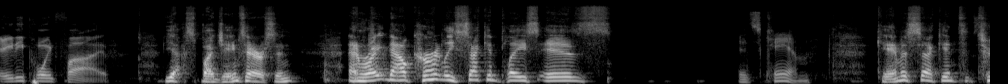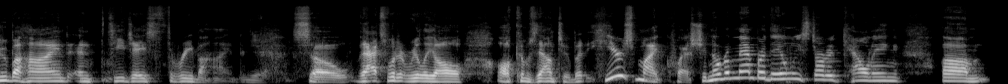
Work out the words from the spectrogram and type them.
80.5. Yes, by James Harrison. And right now, currently second place is It's Cam. Cam is second, two behind, and TJ's three behind. Yeah. So that's what it really all all comes down to. But here's my question. Now remember, they only started counting um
